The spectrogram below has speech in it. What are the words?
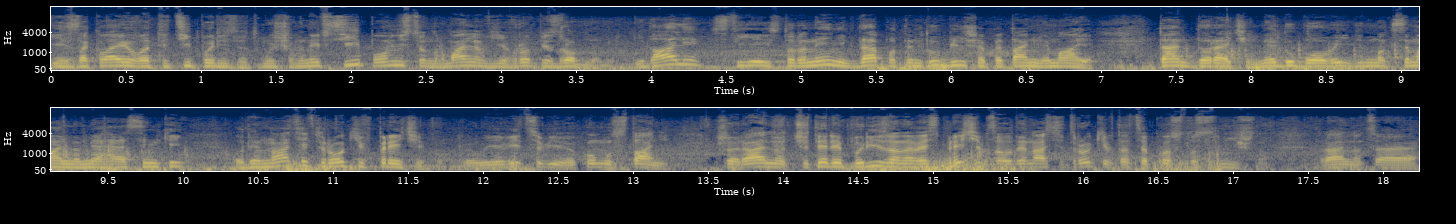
і заклеювати ті порізи, тому що вони всі повністю нормально в Європі зроблені. І далі з цієї сторони ніде по тенту більше питань немає. Тент, до речі, не дубовий, він максимально м'ягесенький. 11 років причіпу. Ви уявіть собі, в якому стані. Що реально 4 поріза на весь причіп за 11 років, та це просто смішно. Реально, це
